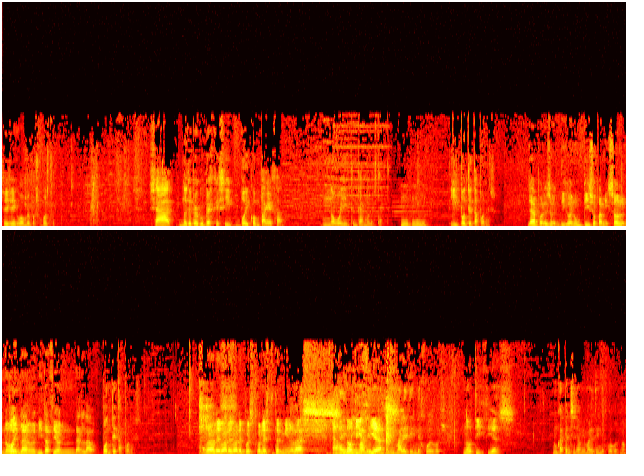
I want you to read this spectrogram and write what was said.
Sí, sí, hombre, por supuesto. O sea, no te preocupes que si voy con pareja, no voy a intentar molestarte. Y ponte tapones. Ya, por eso, digo en un piso para mí solo, no Pon- en la habitación de al lado. Ponte tapones. Vale, vale, vale, pues con esto termino las Mi noticias. maletín, mi maletín de juegos. Noticias. Nunca te he enseñado mi maletín de juegos, ¿no?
